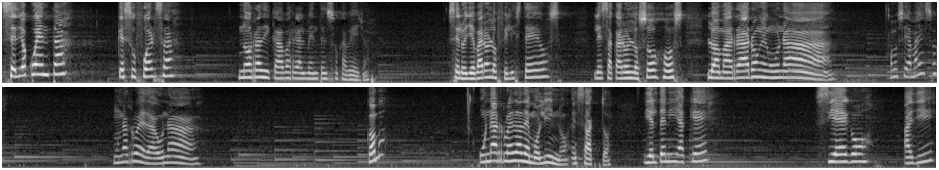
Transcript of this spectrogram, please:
Se dio cuenta que su fuerza no radicaba realmente en su cabello. Se lo llevaron los filisteos, le sacaron los ojos, lo amarraron en una, ¿cómo se llama eso? Una rueda, una... ¿Cómo? Una rueda de molino, exacto. Y él tenía que, ciego allí,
